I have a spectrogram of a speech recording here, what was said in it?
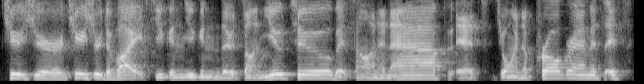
choose your choose your device. You can you can it's on YouTube, it's on an app, it's join a program. It's it's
